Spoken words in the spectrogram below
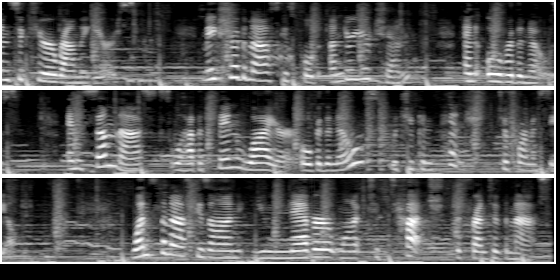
and secure around the ears. Make sure the mask is pulled under your chin and over the nose. And some masks will have a thin wire over the nose, which you can pinch to form a seal. Once the mask is on, you never want to touch the front of the mask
